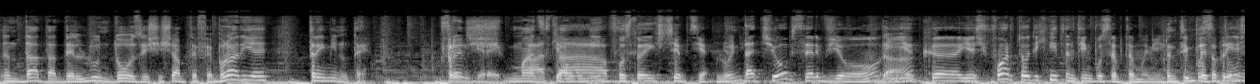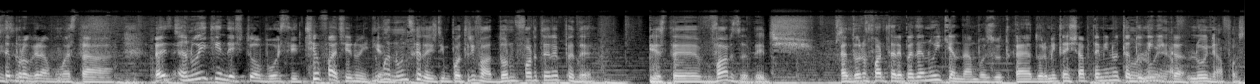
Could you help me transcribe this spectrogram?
în data de luni 27 februarie, 3 minute. Frânghire. Deci, m-ați Asta a chiaunit. fost o excepție. Luni? Dar ce observ eu Da. e că ești foarte odihnit în timpul săptămânii. În timpul Îți săptămânii priește sunt- programul ăsta. Vezi, în weekend ești tu obosit. Ce faci în Nu weekend? mă, nu înțelegi, din potriva, adorm foarte repede. Este varză, deci Ai dormit foarte repede în weekend, am văzut, că ai adormit în 7 minute, Nu, duminică. Luni a, luni a fost.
